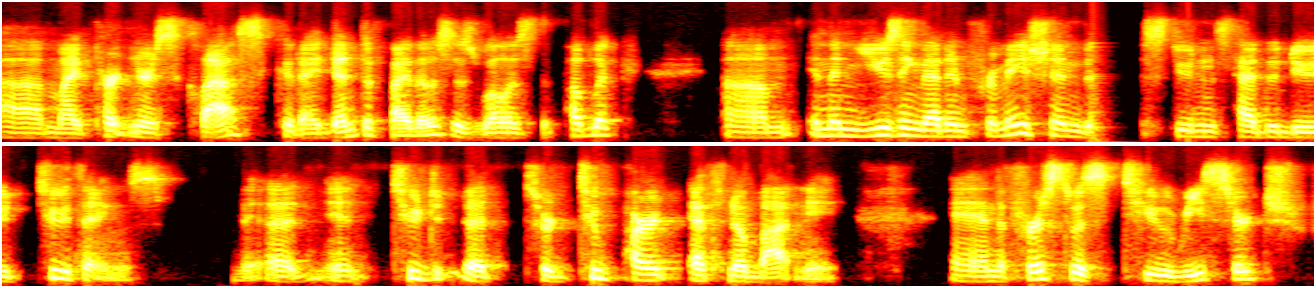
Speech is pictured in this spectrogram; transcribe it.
uh, my partner's class could identify those as well as the public. Um, and then using that information, the students had to do two things, uh, in two uh, sort of two-part ethnobotany. And the first was to research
